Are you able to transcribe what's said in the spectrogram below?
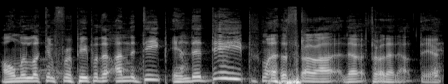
only looking for people that are on the deep, in the deep. Want to throw throw that out there.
